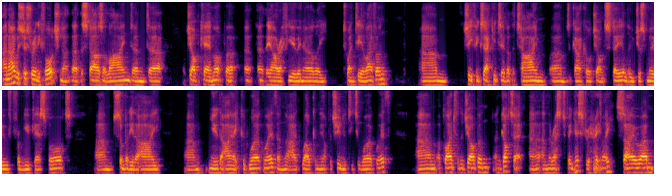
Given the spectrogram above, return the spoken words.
And I was just really fortunate that the stars aligned and uh, job came up at, at, at the RFU in early 2011. Um, chief executive at the time um, a guy called John Steele, who just moved from UK Sport. Um, somebody that I um, knew that I could work with and that I'd welcome the opportunity to work with. Um, applied for the job and, and got it, uh, and the rest has been history, really. So um,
